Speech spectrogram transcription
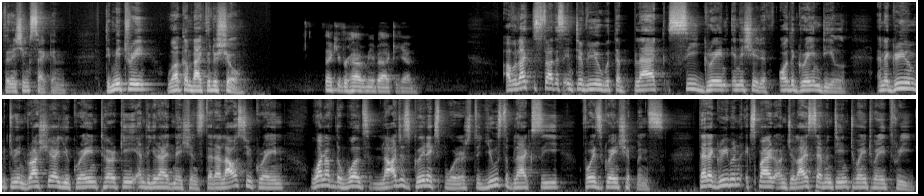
finishing second. Dimitri, welcome back to the show. Thank you for having me back again. I would like to start this interview with the Black Sea Grain Initiative, or the Grain Deal, an agreement between Russia, Ukraine, Turkey, and the United Nations that allows Ukraine, one of the world's largest grain exporters, to use the Black Sea for its grain shipments. That agreement expired on July 17, 2023.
